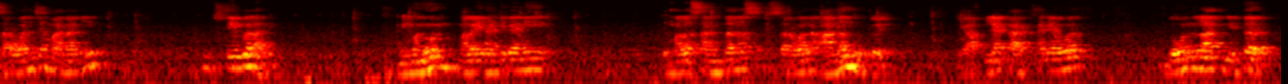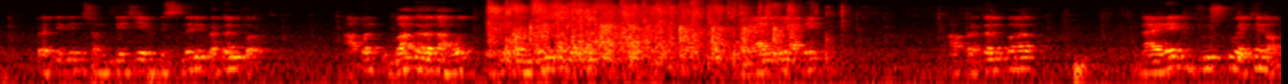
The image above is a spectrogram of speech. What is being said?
सर्वांच्या मानाने स्टेबल आहे. आणि म्हणून मला या ठिकाणी तुम्हाला सांगताना सर्वांना आनंद होतोय की आपल्या कारखान्यावर दोन लाख लिटर प्रतिदिन क्षमतेची एक डिस्लरी प्रकल्प आपण उभा करत आहोत. मिळालेली आहे. हा प्रकल्प डायरेक्ट ज्यूस टू एथेनॉल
